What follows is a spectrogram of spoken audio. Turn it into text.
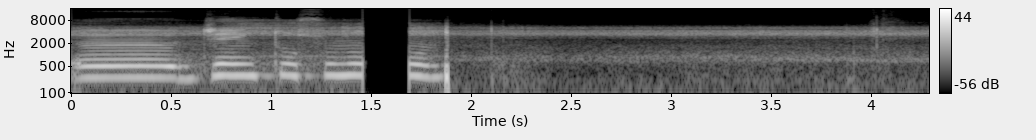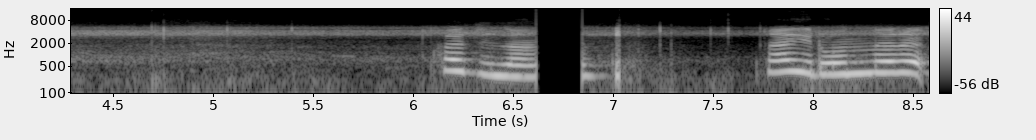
Ee, Cenk Tosun'un. Hadi lan. Hayır onları.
